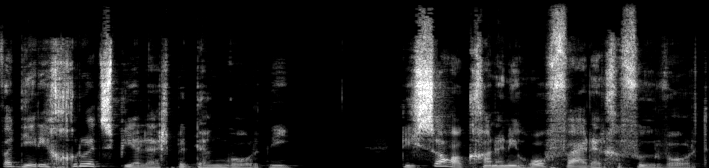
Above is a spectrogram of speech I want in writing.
wat deur die groot spelers beding word nie. Die saak gaan in die hof verder gevoer word.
